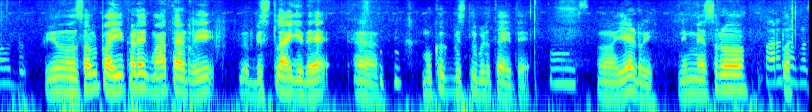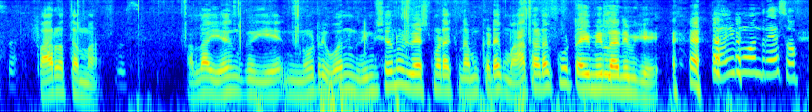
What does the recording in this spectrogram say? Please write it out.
ಹೌದು. ಸ್ವಲ್ಪ ಈ ಕಡೆಗೆ ಮಾತಾಡ್ರಿ. ಬಿಸಿಲಾಗಿದೆ. ಮುಖಕ್ಕೆ ಬಿಸಿಲು ಬಿಡ್ತಾ ಐತೆ. ಹೇಳ್ರಿ ನಿಮ್ಮ ಹೆಸರು? ಪಾರ್ವತಮ್ಮ ಅಲ್ಲ ಏನ್ ಏನ್ ನೋಡ್ರಿ ಒಂದ್ ನಿಮಿಷನೂ ವೇಸ್ಟ್ ಮಾಡಕ್ ನಮ್ ಕಡೆ ಮಾತಾಡಕ್ಕೂ ಟೈಮ್ ಇಲ್ಲ ನಿಮ್ಗೆ. ಟೈಮ್ ಅಂದ್ರೆ ಸೊಪ್ಪ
